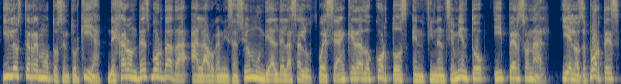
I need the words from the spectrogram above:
y los terremotos en Turquía dejaron desbordada a la Organización Mundial de la Salud, pues se han quedado cortos en financiamiento y personal. Y en los deportes,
